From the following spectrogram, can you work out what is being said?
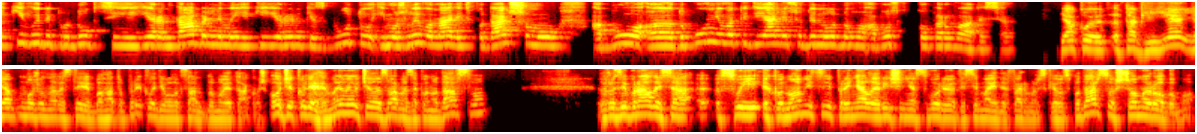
які види продукції є рентабельними, які є ринки збуту, і, можливо, навіть в подальшому або е, доповнювати діяльність один одного, або скооперуватися. Дякую, так і є. Я можу навести багато прикладів. Олександр, думаю, також. Отже, колеги, ми вивчили з вами законодавство, розібралися е, в своїй економіці, прийняли рішення створювати сімейне фермерське господарство. Що ми робимо?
